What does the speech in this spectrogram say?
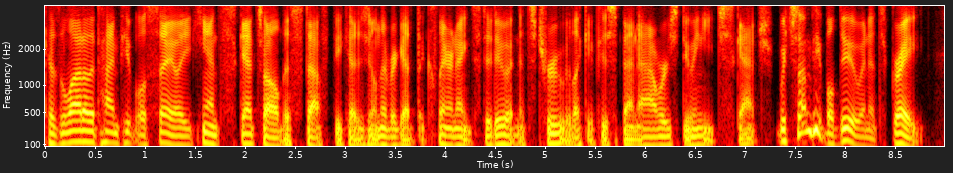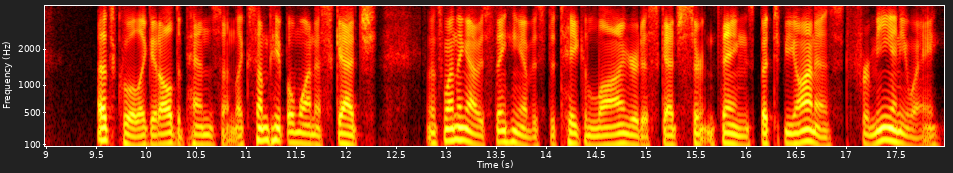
Because a lot of the time people say, oh, you can't sketch all this stuff because you'll never get the clear nights to do it. And it's true. Like if you spend hours doing each sketch, which some people do, and it's great. That's cool. Like it all depends on, like some people want to sketch. That's one thing I was thinking of is to take longer to sketch certain things. But to be honest, for me anyway,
